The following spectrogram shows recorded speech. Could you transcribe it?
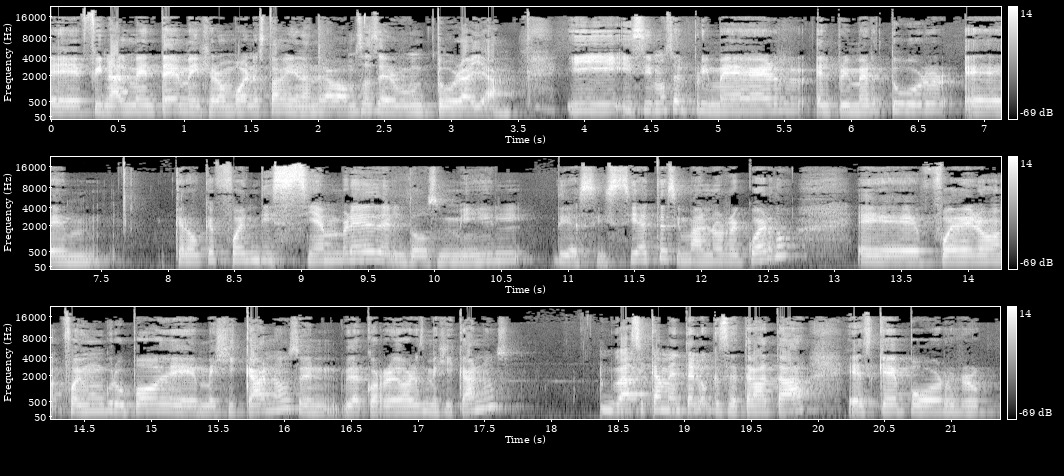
Eh, finalmente me dijeron, bueno, está bien, Andrea, vamos a hacer un tour allá. Y hicimos el primer, el primer tour, em, creo que fue en diciembre del 2017, si mal no recuerdo. Eh, fueron, fue un grupo de mexicanos, de corredores mexicanos. Básicamente lo que se trata es que por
